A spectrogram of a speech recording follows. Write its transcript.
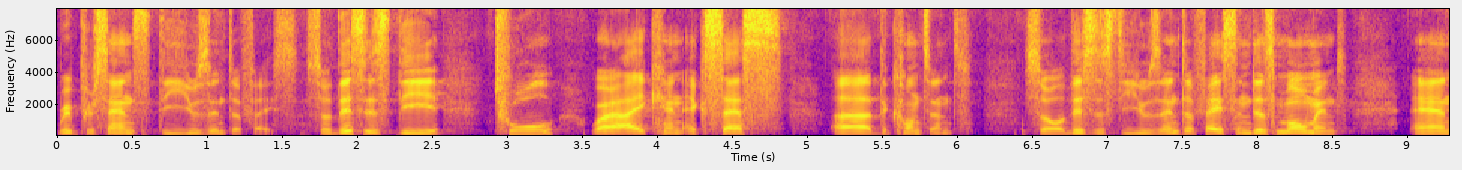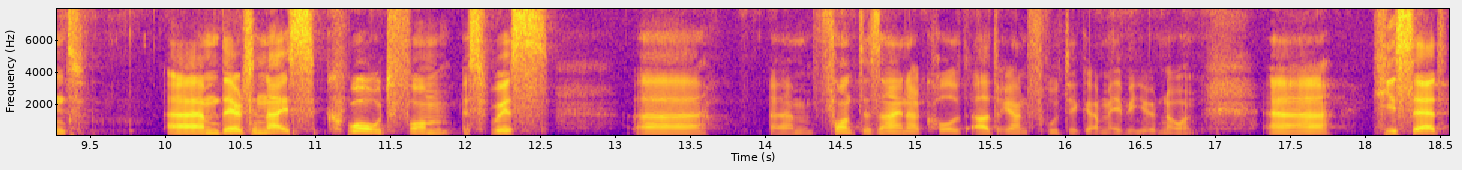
represents the user interface. So this is the tool where I can access uh, the content. So this is the user interface in this moment. And um, there's a nice quote from a Swiss uh, um, font designer called Adrian Frutiger, maybe you know him. Uh, he said,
